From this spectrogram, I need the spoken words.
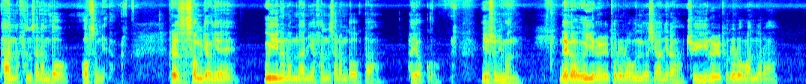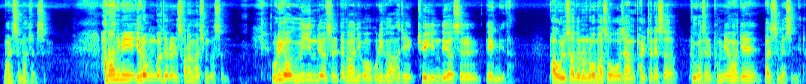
단 한 사람도 없습니다. 그래서 성경에 의인은 없나니 한 사람도 없다 하였고 예수님은 내가 의인을 부르러 온 것이 아니라 죄인을 부르러 왔노라 말씀하셨어요. 하나님이 여러분과 저를 사랑하신 것은 우리가 의인 되었을 때가 아니고 우리가 아직 죄인 되었을 때입니다. 바울 사도는 로마서 5장 8절에서 그것을 분명하게 말씀했습니다.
